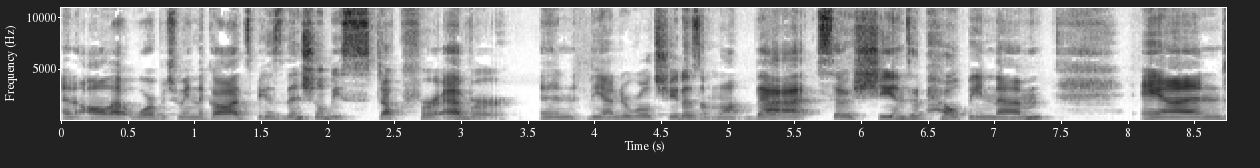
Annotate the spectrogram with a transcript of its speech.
an all out war between the gods because then she'll be stuck forever in the underworld. She doesn't want that. So she ends up helping them. And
